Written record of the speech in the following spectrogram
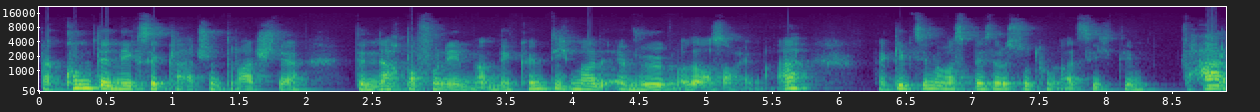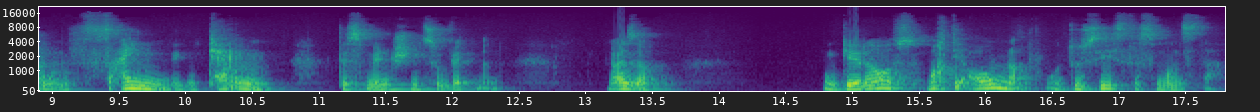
Da kommt der nächste Klatsch und Tratsch, der, der Nachbar von nebenan, den könnte ich mal erwürgen oder was auch immer. Da gibt es immer was Besseres zu tun, als sich dem wahren Sein, den Kern des Menschen zu widmen. Also, und geh raus, mach die Augen auf und du siehst das Monster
